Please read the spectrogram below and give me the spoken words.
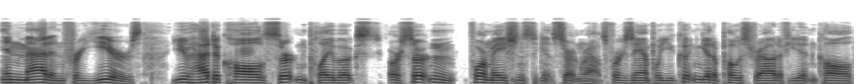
in Madden for years, you've had to call certain playbooks or certain formations to get certain routes. For example, you couldn't get a post route if you didn't call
